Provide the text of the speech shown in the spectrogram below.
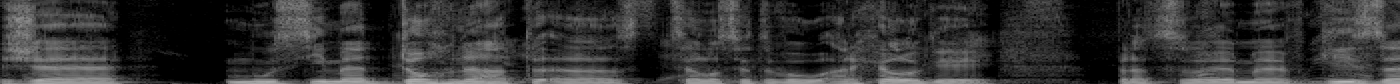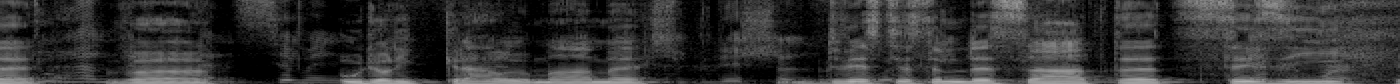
že musíme dohnat uh, celosvětovou archeologii. Pracujeme v Gize, v údolí králu. Máme 270 cizích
